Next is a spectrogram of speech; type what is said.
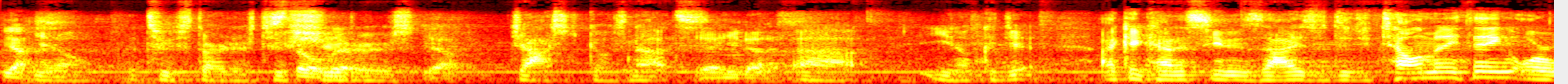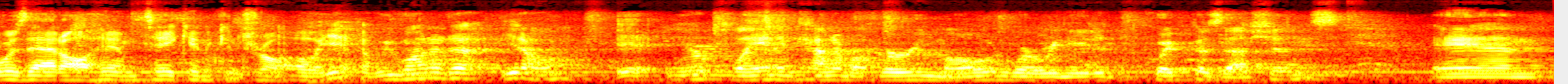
yes. you know, the two starters, two still shooters. There. Yeah. Josh goes nuts. Yeah, he does. Uh, you know, could you? I could kind of see in his eyes. Did you tell him anything, or was that all him taking control? Oh yeah, we wanted to. You know, it, we were playing in kind of a hurry mode where we needed quick possessions, and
